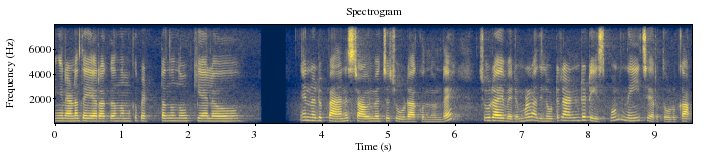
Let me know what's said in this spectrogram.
എങ്ങനെയാണ് തയ്യാറാക്കുക നമുക്ക് പെട്ടെന്ന് നോക്കിയാലോ? ഞാനൊരു പാന് സ്റ്റൗവിൽ വെച്ച് ചൂടാക്കുന്നുണ്ട്. ചൂടായി വരുമ്പോൾ അതിലോട്ട് രണ്ട് ടീസ്പൂൺ നെയ്യ് ചേർത്ത് കൊടുക്കാം.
